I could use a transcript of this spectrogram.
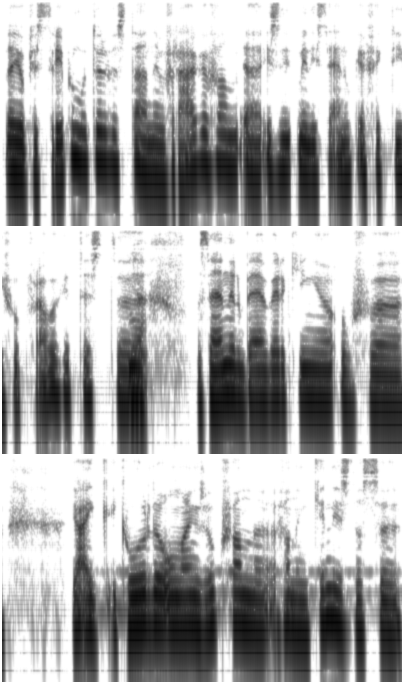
dat je op je strepen moet durven staan en vragen van, is dit medicijn ook effectief op vrouwen getest? Ja. Zijn er bijwerkingen? Of ja, ik, ik hoorde onlangs ook van, van een kennis dat ze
